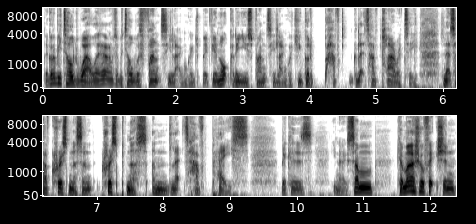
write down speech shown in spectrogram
They've got to be told well. They don't have to be told with fancy language. But if you're not going to use fancy language, you've got to have let's have clarity, let's have crispness and crispness, and let's have pace, because you know some commercial fiction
